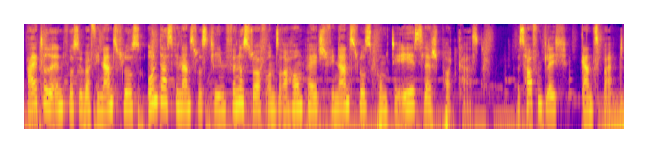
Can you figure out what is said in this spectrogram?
Weitere Infos über Finanzfluss und das Finanzfluss-Team findest du auf unserer Homepage finanzfluss.de slash podcast. Bis hoffentlich ganz bald.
